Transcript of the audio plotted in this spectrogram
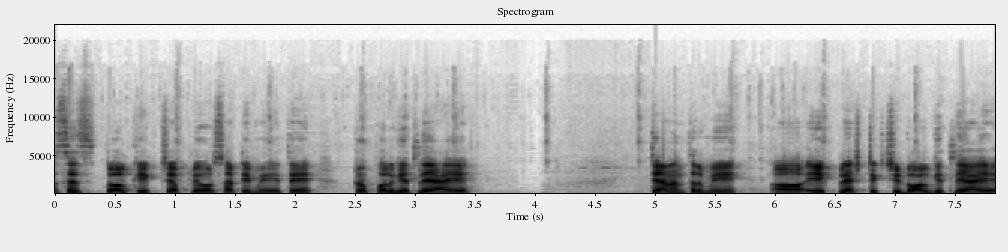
तसेच डॉल केकच्या फ्लेवरसाठी मी इथे ट्रफल घेतले आहे. त्यानंतर मी एक प्लॅस्टिकची डॉल घेतली आहे.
